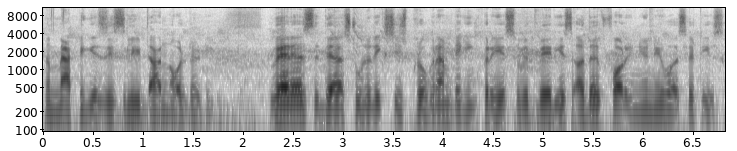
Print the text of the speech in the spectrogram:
The mapping is easily done already. Whereas there are student exchange program taking place with various other foreign universities.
